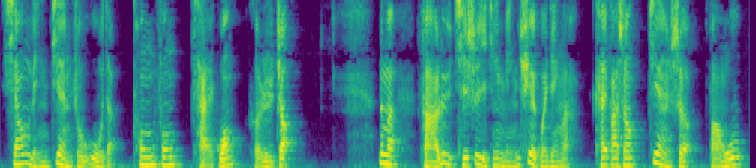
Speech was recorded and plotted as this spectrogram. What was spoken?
相邻建筑物的通风、采光和日照。那么，法律其实已经明确规定了，开发商建设房屋，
